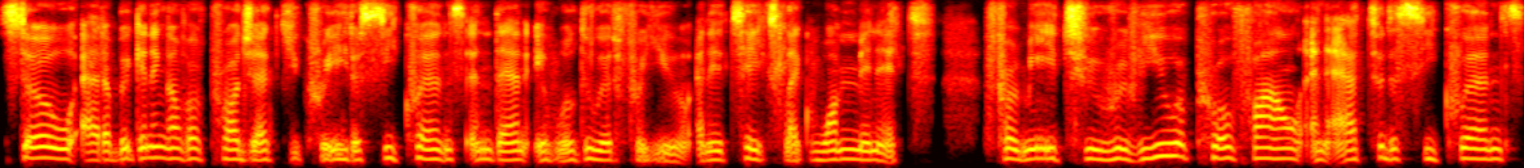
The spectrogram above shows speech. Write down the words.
So at the beginning of a project, you create a sequence and then it will do it for you. And it takes like one minute for me to review a profile and add to the sequence.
